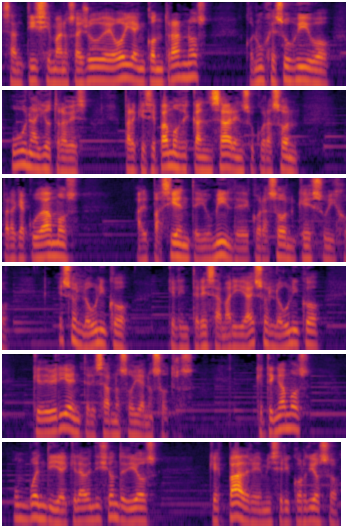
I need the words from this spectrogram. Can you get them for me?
Santísima nos ayude hoy a encontrarnos con un Jesús vivo una y otra vez, para que sepamos descansar en su corazón, para que acudamos al paciente y humilde de corazón que es su Hijo. Eso es lo único que le interesa a María, eso es lo único que debería interesarnos hoy a nosotros. Que tengamos un buen día y que la bendición de Dios, que es Padre misericordioso,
